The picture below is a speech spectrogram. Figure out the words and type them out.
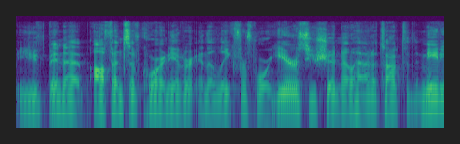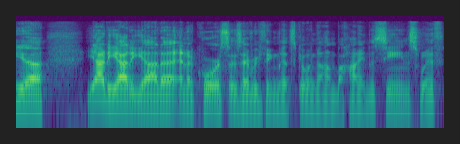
you've been an offensive coordinator in the league for four years. You should know how to talk to the media, yada, yada, yada. And of course, there's everything that's going on behind the scenes with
